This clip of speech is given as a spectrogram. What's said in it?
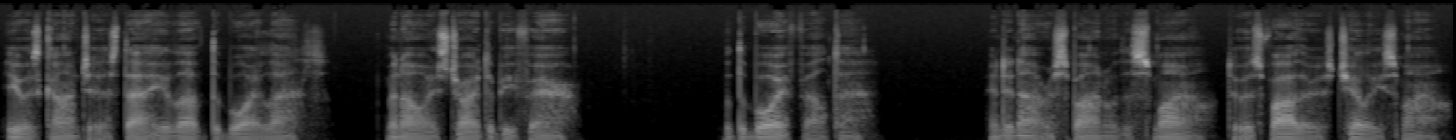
He was conscious that he loved the boy less and always tried to be fair. But the boy felt it and did not respond with a smile to his father's chilly smile.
